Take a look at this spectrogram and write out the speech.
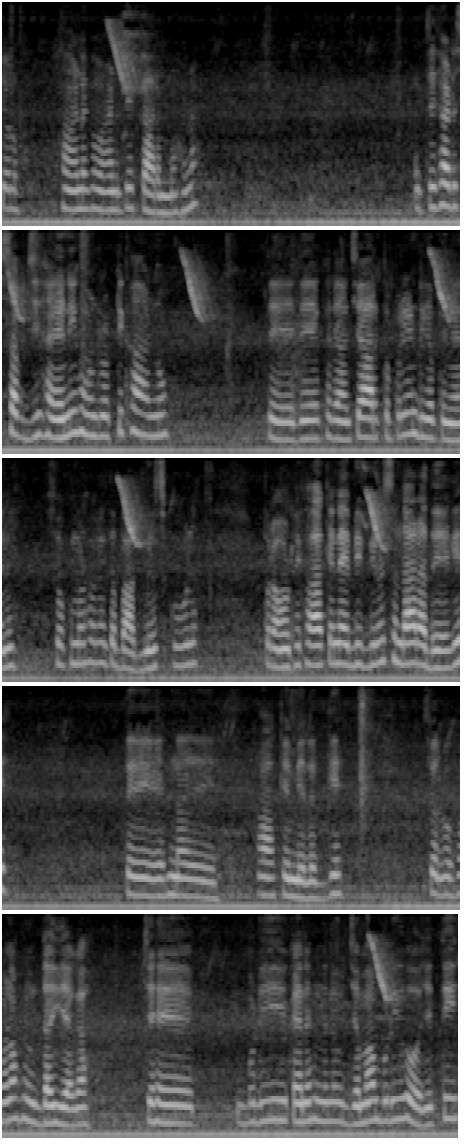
ਚਲੋ ਖਾਣ ਗਵਾਣ ਦੇ ਕਰਮ, ਹਨਾ? ਤੇ ਸਾਡੇ ਸਬਜ਼ੀ ਹੈ ਨਹੀਂ ਹੁਣ ਰੋਟੀ ਖਾਣ ਨੂੰ। ਤੇ ਦੇਖਦੇ ਆ ਚਾਰ ਕੁ ਭਰਿੰਡੀਆਂ ਪਈਆਂ ਨੇ। ਸੁਖਮਨ ਹੋਣੇ ਤਾਂ ਬਾਗੀਆਂ ਸਕੂਲ। ਪਰੌਂਠੇ ਖਾ ਕੇ ਨੇ ਬੀਬੀ ਨੂੰ ਸੰਧਾਰਾ ਦੇ ਗਏ। ਤੇ ਨਾ ਆ ਕੇ ਮਿਲ ਗਏ। ਚਲੋ ਹੁਣ ਹੁੰਦਾ ਹੀ ਹੈਗਾ। ਚਾਹੇ ਬੁੜੀ ਕਹਿੰਦੇ ਹੁੰਦੇ ਨੇ ਜਮਾ ਬੁੜੀ ਹੋ ਜਿੱਤੀ,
